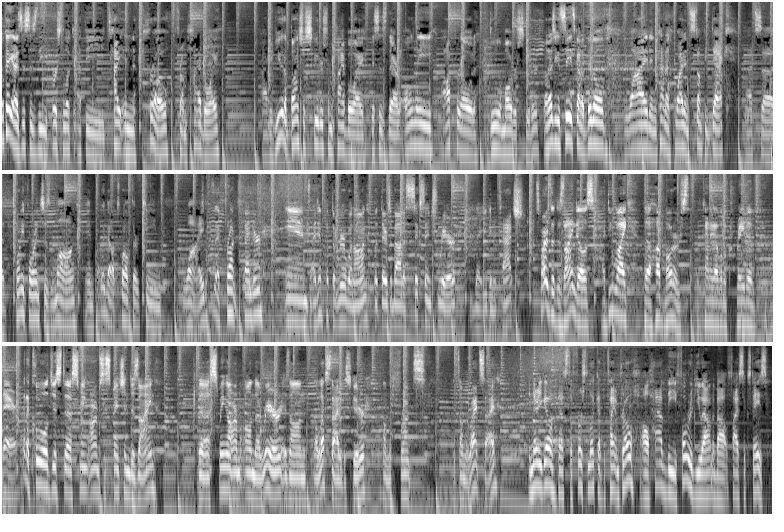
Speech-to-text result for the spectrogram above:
Okay guys, this is the first look at the Titan Pro from Hiboy. I reviewed a bunch of scooters from Hiboy. This is their only off-road dual motor scooter. But as you can see, it's got a big old wide and kind of wide and stumpy deck. That's uh, 24 inches long and probably about 12, 13 wide. A front fender and I didn't put the rear one on, but there's about a six inch rear that you can attach. As far as the design goes, I do like the hub motors. They've kind of got a little creative there. Got a cool just uh, swing arm suspension design. The swing arm on the rear is on the left side of the scooter. On the front, it's on the right side. And there you go. That's the first look at the Titan Pro. I'll have the full review out in about five, six days.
